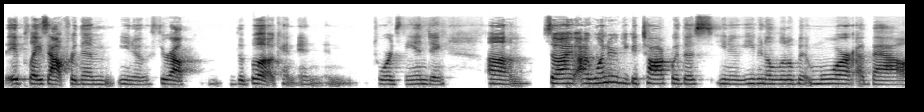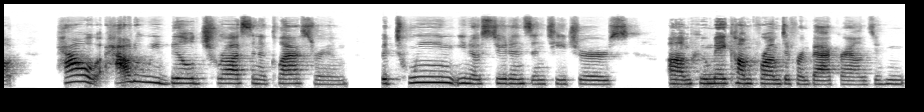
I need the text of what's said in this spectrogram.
it plays out for them you know throughout the book and, and, and towards the ending. Um, so I, I wonder if you could talk with us you know even a little bit more about how how do we build trust in a classroom between you know students and teachers um, who may come from different backgrounds and who,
